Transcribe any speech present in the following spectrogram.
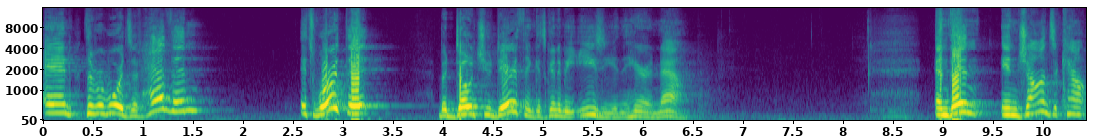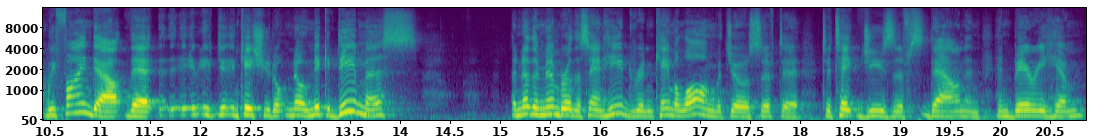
and the rewards of heaven. It's worth it, but don't you dare think it's going to be easy in the here and now. And then in John's account, we find out that, in case you don't know, Nicodemus, another member of the Sanhedrin, came along with Joseph to, to take Jesus down and, and bury him.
